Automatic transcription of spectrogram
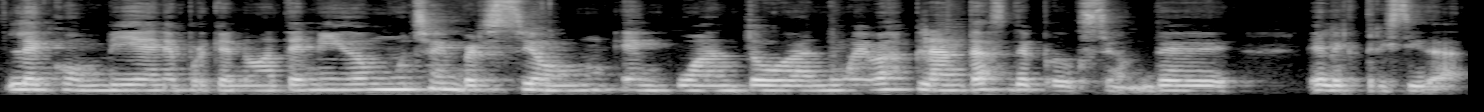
le conviene porque no ha tenido mucha inversión en cuanto a nuevas plantas de producción de electricidad.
